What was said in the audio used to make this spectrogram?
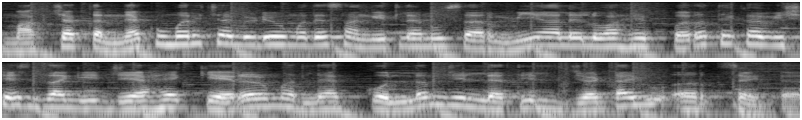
मागच्या कन्याकुमारीच्या व्हिडिओमध्ये सांगितल्यानुसार मी आलेलो आहे परत एका विशेष जागी जे आहे केरळमधल्या कोल्लम जिल्ह्यातील जटायू अर्थ सेंटर.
